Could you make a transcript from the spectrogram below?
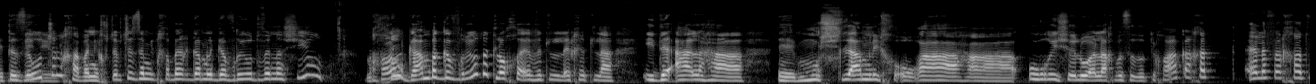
את הזהות בדיוק. שלך ואני חושבת שזה מתחבר גם לגבריות ונשיות נכון? נכון גם בגבריות את לא חייבת ללכת לאידיאל המושלם לכאורה האורי שלו הלך בשדות את יכולה לקחת אלף ואחת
